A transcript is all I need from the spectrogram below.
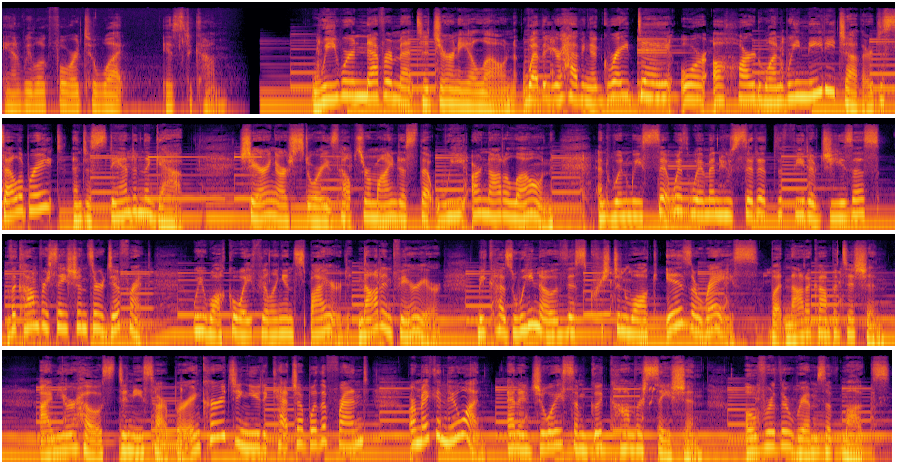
and we look forward to what is to come. We were never meant to journey alone. Whether you're having a great day or a hard one, we need each other to celebrate and to stand in the gap. Sharing our stories helps remind us that we are not alone. And when we sit with women who sit at the feet of Jesus, the conversations are different. We walk away feeling inspired, not inferior, because we know this Christian walk is a race, but not a competition. I'm your host, Denise Harper, encouraging you to catch up with a friend or make a new one and enjoy some good conversation over the rims of mugs.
